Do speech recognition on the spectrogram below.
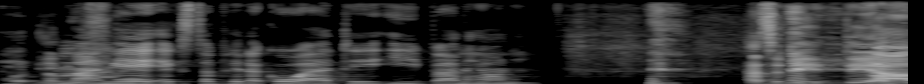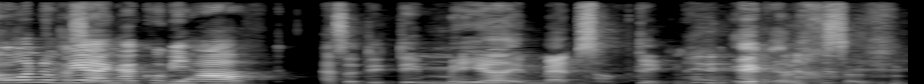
Og Hvor mange ekstra pædagoger er det i børnehaverne? Altså, det, det er, Hvor gode nummeringer altså, kunne vi have haft? altså det, det er mere en mandsopdækning, ikke? Eller sådan.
